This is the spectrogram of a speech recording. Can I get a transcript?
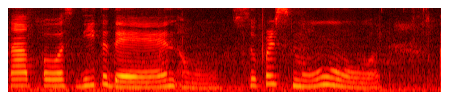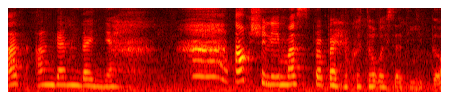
Tapos dito din, oh, super smooth. At ang ganda niya. Actually, mas prepare ko to kaysa dito.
